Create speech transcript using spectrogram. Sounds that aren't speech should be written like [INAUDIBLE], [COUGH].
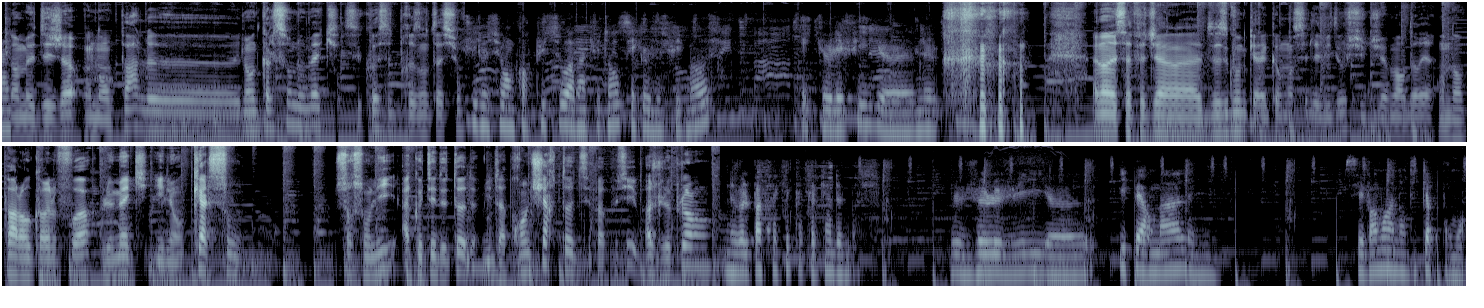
Non mais déjà, on en parle, euh, il est en caleçon le mec, c'est quoi cette présentation? Si je suis encore puceau à 28 ans, c'est que je suis moche et que les filles euh, ne... [LAUGHS] [LAUGHS] ah non mais ça fait déjà deux secondes qu'elle a commencé la vidéo, je suis déjà mort de rire. On en parle encore une fois, le mec il est en caleçon sur son lit à côté de Todd. Il doit prendre cher Todd, c'est pas possible. Ah, je le plains. Hein. Ne veulent pas craquer pour quelqu'un de moche. Je, le vis euh, hyper mal et c'est vraiment un handicap pour moi.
